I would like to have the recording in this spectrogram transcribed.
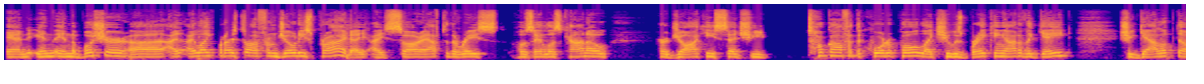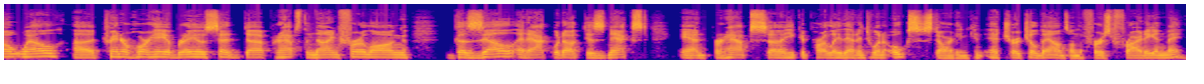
And in in the Busher, uh, I, I, like what I saw from Jody's Pride. I, I, saw after the race, Jose Lezcano her jockey said she took off at the quarter pole like she was breaking out of the gate. She galloped out well. Uh, trainer Jorge Abreu said uh, perhaps the nine furlong Gazelle at Aqueduct is next, and perhaps uh, he could parlay that into an Oaks start in, at Churchill Downs on the first Friday in May.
